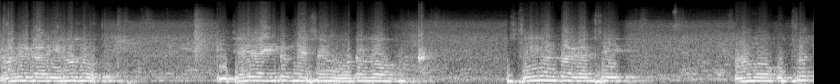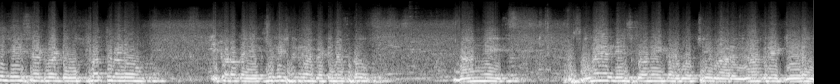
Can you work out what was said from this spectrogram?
కావ్య గారు ఈరోజు ఈ జయ ఇంటర్నేషనల్ హోటల్లో స్త్రీలంతా కలిసి తాము ఉత్పత్తి చేసినటువంటి ఉత్పత్తులను ఇక్కడ ఒక ఎగ్జిబిషన్గా పెట్టినప్పుడు దాన్ని సమయం తీసుకొని ఇక్కడికి వచ్చి వారు ఇనాగ్రేట్ చేయడం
